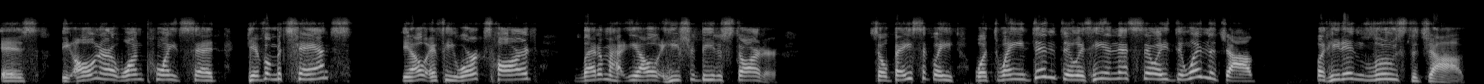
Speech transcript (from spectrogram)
Is the owner at one point said, "Give him a chance. You know, if he works hard, let him. You know, he should be the starter." So basically, what Dwayne didn't do is he didn't necessarily win the job, but he didn't lose the job.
